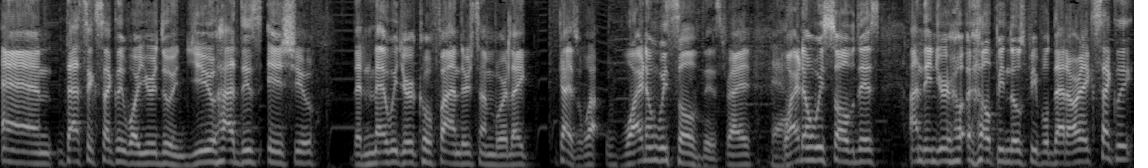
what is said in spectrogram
And that's exactly what you're doing. You had this issue, then met with your co-founders, and were like, guys, wh- why don't we solve this, right? Yeah. Why don't we solve this? And then you're helping those people that are exactly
